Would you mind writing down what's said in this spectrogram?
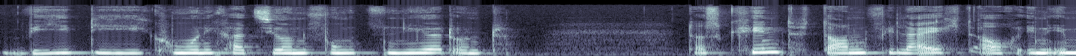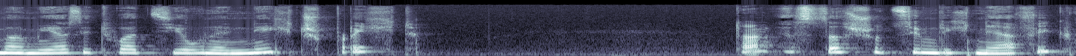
wie die Kommunikation funktioniert und das Kind dann vielleicht auch in immer mehr Situationen nicht spricht, dann ist das schon ziemlich nervig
